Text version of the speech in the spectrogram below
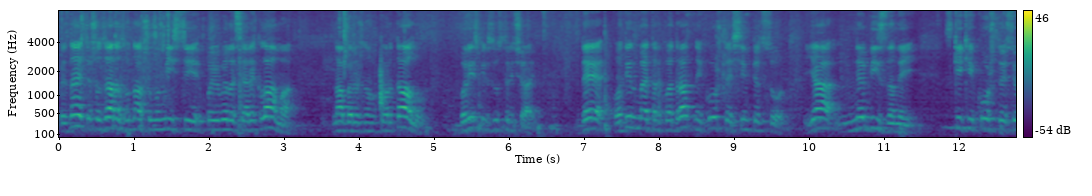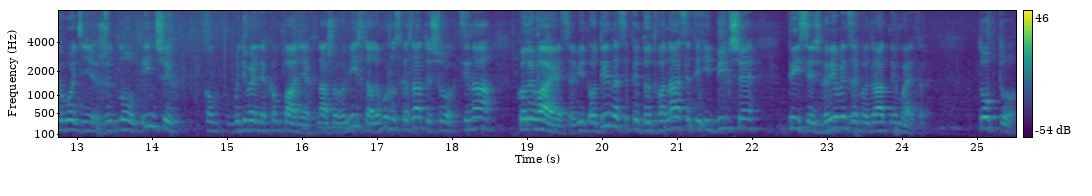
Ви знаєте, що зараз у нашому місті з'явилася реклама набережного кварталу Бориспіль зустрічай, де один метр квадратний коштує 7500. Я не обізнаний, скільки коштує сьогодні житло в інших будівельних компаніях нашого міста, але можу сказати, що ціна коливається від 11 до 12 і більше тисяч гривень за квадратний метр. Тобто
